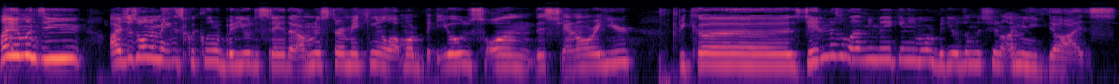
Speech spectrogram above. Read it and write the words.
Hi, Lindsay! I just want to make this quick little video to say that I'm going to start making a lot more videos on this channel right here. Because Jeydon doesn't let me make any more videos on this channel. I mean, he does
